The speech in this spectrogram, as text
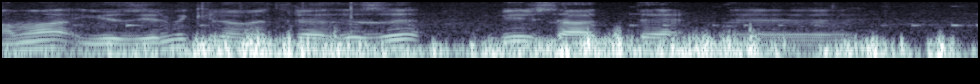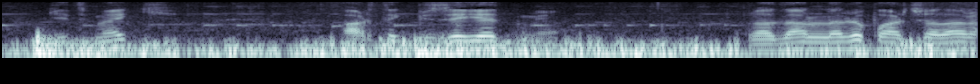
Ama 120 kilometre hızı bir saatte e, gitmek artık bize yetmiyor. Radarları parçalar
